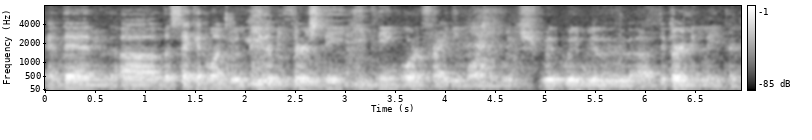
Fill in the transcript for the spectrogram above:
And then uh, the second one will either be Thursday evening or Friday morning, which we, we will uh, determine later.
